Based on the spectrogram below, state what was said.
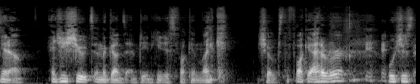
you know, and she shoots and the gun's empty and he just fucking like chokes the fuck out of her, which is,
